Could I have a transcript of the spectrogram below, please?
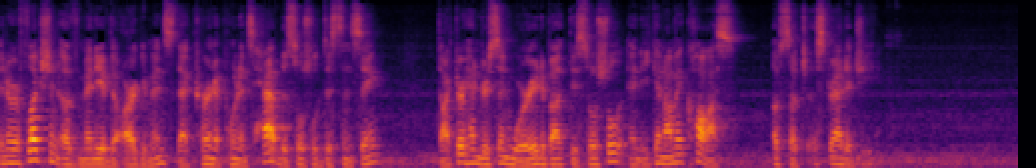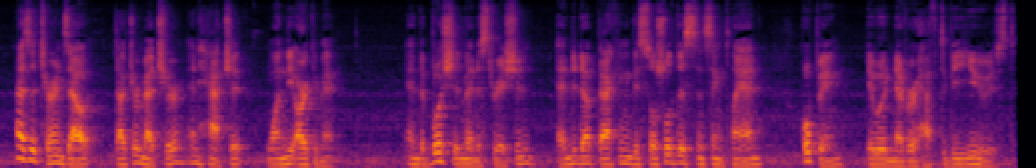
In a reflection of many of the arguments that current opponents have to social distancing, Dr. Henderson worried about the social and economic costs of such a strategy. As it turns out, Dr. Mecher and Hatchett won the argument, and the Bush administration ended up backing the social distancing plan, hoping it would never have to be used.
